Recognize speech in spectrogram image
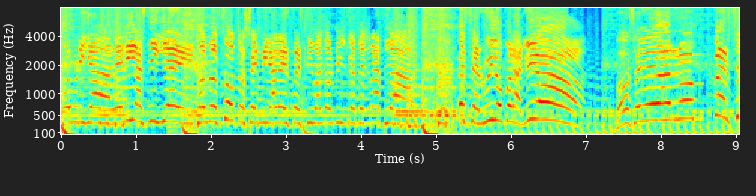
por brillar. Elías DJ con nosotros en Mirada del Festival 2013. Gracias. Ese ruido para Elías. Vamos allá a romperse.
